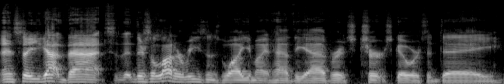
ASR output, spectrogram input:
And so you got that. There's a lot of reasons why you might have the average churchgoer today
